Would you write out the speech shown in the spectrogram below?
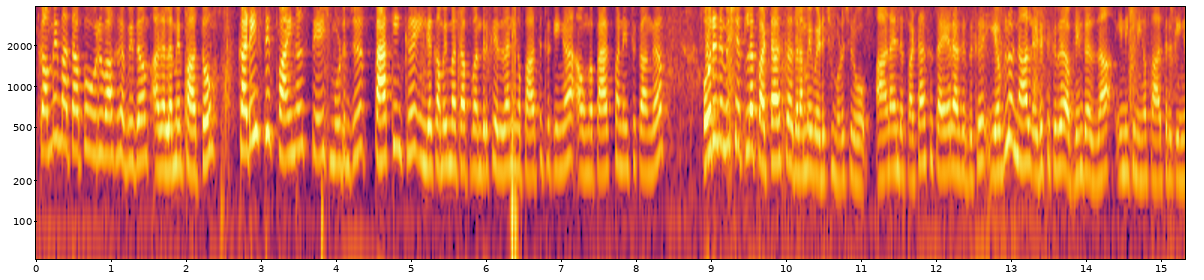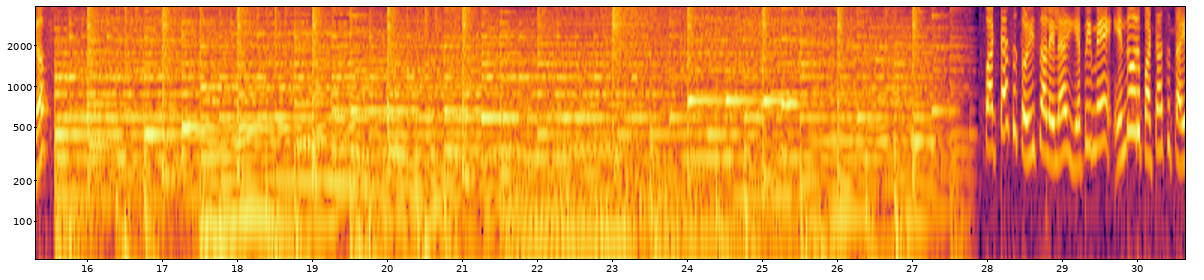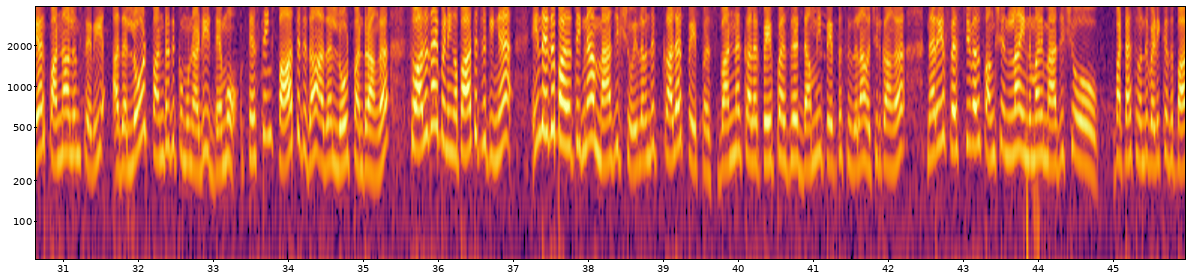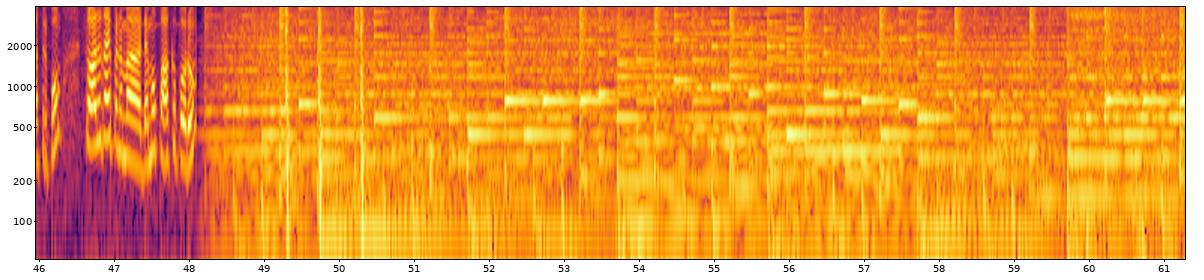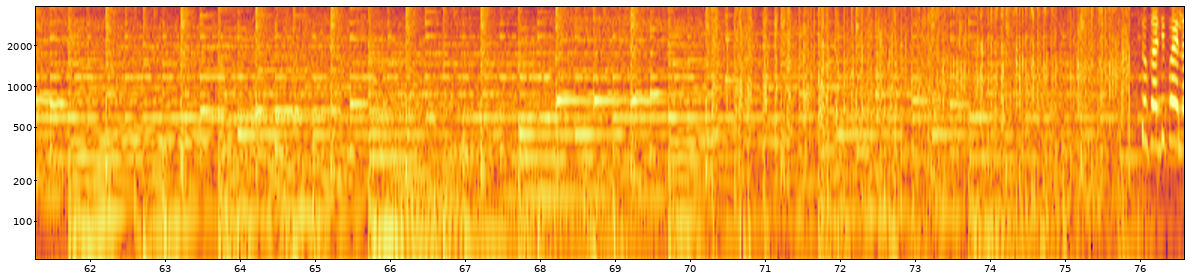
கம்பி மத்தாப்பு உருவாகிற விதம் அதெல்லாமே பார்த்தோம். கடைசி ஃபைனல் ஸ்டேஜ் முடிஞ்சு பேக்கிங்க்கு இங்கே கம்பி மத்தாப்பு வந்திருக்கு. இதுதான் நீங்கள் பார்த்துட்டு இருக்கீங்க. அவங்க பேக் பண்ணிட்டு இருக்காங்க. ஒரு நிமிஷத்தில் பட்டாசு அதெல்லாமே வெடிச்சு முடிச்சிருவோம். ஆனால் இந்த பட்டாசு தயாராகிறதுக்கு எவ்வளோ நாள் எடுத்துக்குது அப்படின்றது தான் இன்னைக்கு நீங்கள் பார்த்துருக்கீங்க. பட்டாசு தொழிற்சாலையில் எப்பயுமே எந்த ஒரு பட்டாசு தயார் பண்ணாலும் சரி அதை லோட் பண்ணுறதுக்கு முன்னாடி டெமோ டெஸ்டிங் பார்த்துட்டு தான் அதை லோட் பண்ணுறாங்க ஸோ அதுதான் இப்போ நீங்கள் பார்த்துட்டு இருக்கீங்க. இந்த இது பார்த்தீங்கன்னா மேஜிக் ஷோ இதில் வந்து கலர் பேப்பர்ஸ் வண்ண கலர் பேப்பர்ஸ் டம்மி பேப்பர்ஸ் இதெல்லாம் வச்சுருக்காங்க. நிறைய ஃபெஸ்டிவல் ஃபங்க்ஷன்லாம் இந்த மாதிரி மேஜிக் ஷோ பட்டாசு வந்து வெடிக்கிறது பார்த்துருப்போம். ஸோ அதுதான் இப்போ நம்ம டெமோ பார்க்க போகிறோம்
